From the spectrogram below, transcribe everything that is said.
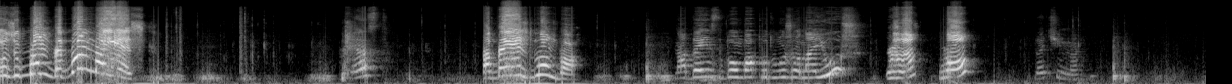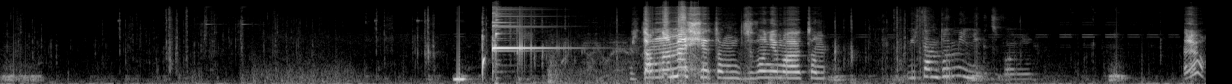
podłożył bombę, bomba jest! Jest? Na B jest bomba. Na B jest bomba podłożona już? Aha, no. Lecimy. Tam na mesie tam dzwonią, ale tam... Mi tam Dominik dzwoni. Serio?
